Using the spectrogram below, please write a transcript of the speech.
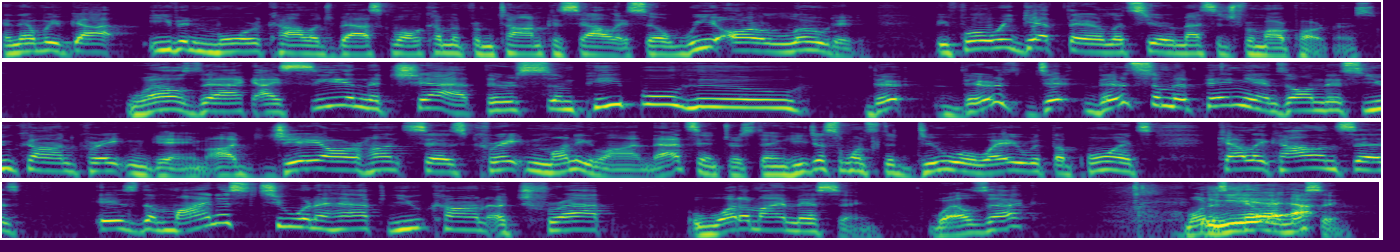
And then we've got even more college basketball coming from Tom Casale. So we are loaded. Before we get there, let's hear a message from our partners. Well, Zach, I see in the chat there's some people who there, there's there's some opinions on this UConn Creighton game. Uh, J.R. Hunt says Creighton money line. That's interesting. He just wants to do away with the points. Kelly Collins says, "Is the minus two and a half UConn a trap? What am I missing?" Well, Zach, what is yeah, Kelly missing? I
